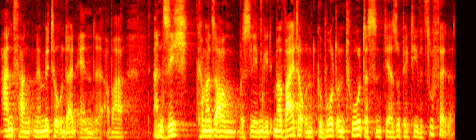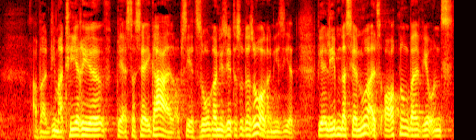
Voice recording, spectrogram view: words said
Anfang, eine Mitte und ein Ende. Aber an sich kann man sagen, das Leben geht immer weiter und Geburt und Tod, das sind ja subjektive Zufälle. Aber die Materie, der ist das ja egal, ob sie jetzt so organisiert ist oder so organisiert. Wir erleben das ja nur als Ordnung, weil wir uns,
